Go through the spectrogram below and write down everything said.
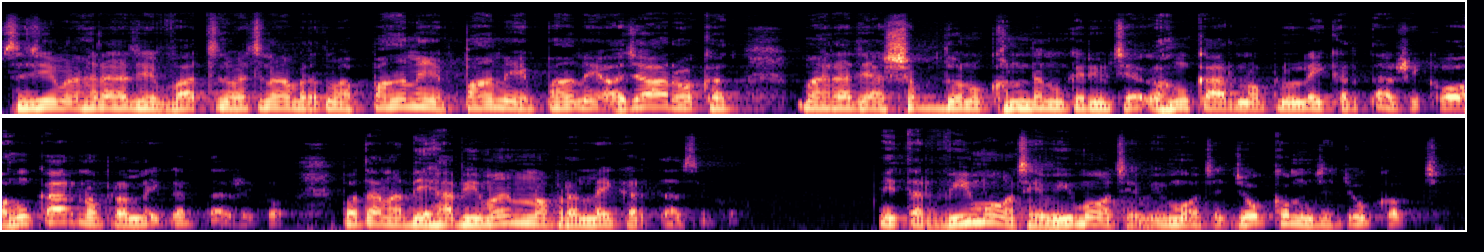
સજી મહારાજે વચ, વચનામૃતમાં પાને પાને પાને હજાર વખત મહારાજે આ શબ્દોનું ખંડન કર્યું છે. અહંકારનો પ્રલય કરતા શીખો, અહંકારનો પ્રલય કરતા શીખો, પોતાના દેહાભિમાનનો પ્રલય કરતા શીખો. નહીતર વીમો છે વીમો છે વીમો છે, જોખમ છે જોખમ છે.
